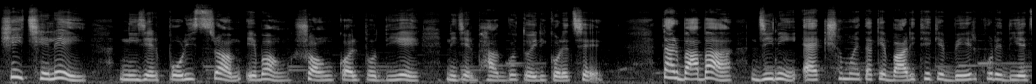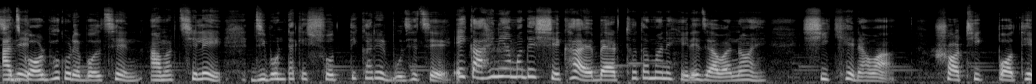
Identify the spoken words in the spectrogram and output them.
সেই ছেলেই নিজের পরিশ্রম এবং সংকল্প দিয়ে নিজের ভাগ্য তৈরি করেছে। তার বাবা, যিনি এক সময় তাকে বাড়ি থেকে বের করে দিয়েছে আজ গর্ব করে বলছেন, আমার ছেলে জীবনটাকে সত্যিকারের বুঝেছে। এই কাহিনী আমাদের শেখায় ব্যর্থতা মানে হেরে যাওয়া নয়, শিখে নেওয়া। সঠিক পথে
